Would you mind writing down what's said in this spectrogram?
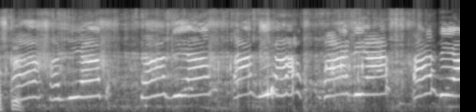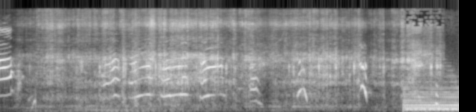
আকাশকে Yeah.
